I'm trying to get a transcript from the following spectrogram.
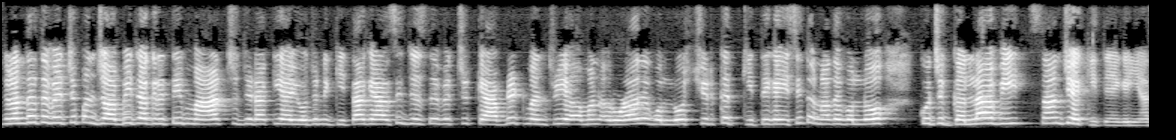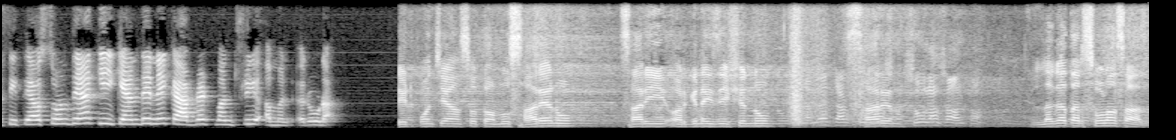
ਜਲੰਧਰ ਦੇ ਵਿੱਚ ਪੰਜਾਬੀ ਜਾਗ੍ਰਿਤੀ ਮਾਰਚ ਜਿਹੜਾ ਕਿ ਆਯੋਜਨ ਕੀਤਾ ਗਿਆ ਸੀ ਜਿਸ ਦੇ ਵਿੱਚ ਕੈਬਨਿਟ ਮੰਤਰੀ ਅਮਨ ਅਰੋੜਾ ਦੇ ਵੱਲੋਂ ਸ਼ਿਰਕਤ ਕੀਤੀ ਗਈ ਸੀ ਤੇ ਉਹਨਾਂ ਦੇ ਵੱਲੋਂ ਕੁਝ ਗੱਲਾਂ ਵੀ ਸਾਂਝੀਆਂ ਕੀਤੀਆਂ ਗਈਆਂ ਸੀ ਤੇ ਆਓ ਸੁਣਦੇ ਹਾਂ ਕੀ ਕਹਿੰਦੇ ਨੇ ਕੈਬਨਿਟ ਮੰਤਰੀ ਅਮਨ ਅਰੋੜਾ। ਲੇਟ ਪਹੁੰਚਿਆ ਸੋ ਤੁਹਾਨੂੰ ਸਾਰਿਆਂ ਨੂੰ ਸਾਰੀ ਆਰਗੇਨਾਈਜੇਸ਼ਨ ਨੂੰ ਸਾਰਿਆਂ ਨੂੰ 16 ਸਾਲ ਤੋਂ। ਲਗਾਤਾਰ 16 ਸਾਲ।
